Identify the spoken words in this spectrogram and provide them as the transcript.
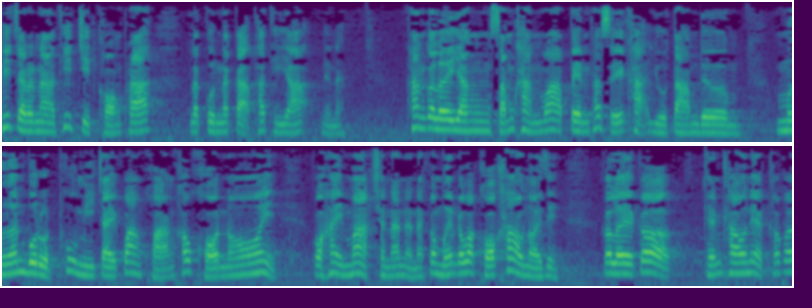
พิจารณาที่จิตของพระละกุณกะพัทยะเนี่ยนะท่านก็เลยยังสำคัญว่าเป็นพระเสขะอยู่ตามเดิม เหมือนบุรุษผู้มีใจกว้างขวางเขาขอน้อย ก็ให้มากฉะนั้นนะก็เหมือนกับว่าขอข้าวหน่อยสิ ก็เลยก็เห็นเขาเนี่ยเขาก็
